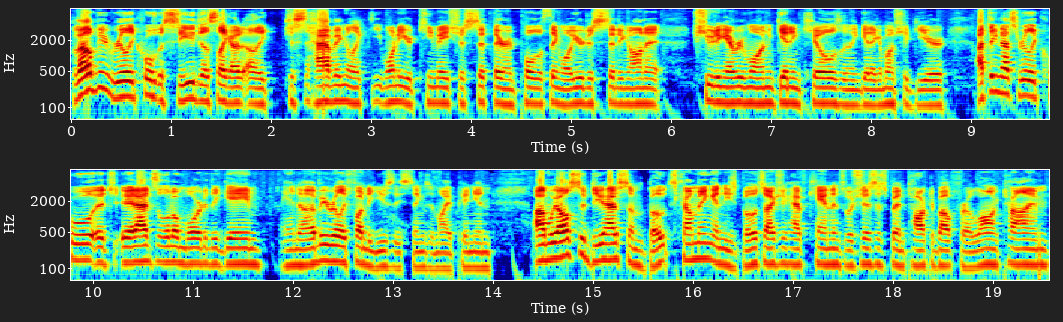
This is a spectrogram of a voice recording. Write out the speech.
But that would be really cool to see, just like a, like just having like one of your teammates just sit there and pull the thing while you're just sitting on it shooting everyone, getting kills, and then getting a bunch of gear. I think that's really cool. It, it adds a little more to the game, and uh, it'd be really fun to use these things, in my opinion. Um, we also do have some boats coming, and these boats actually have cannons, which this has been talked about for a long time.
